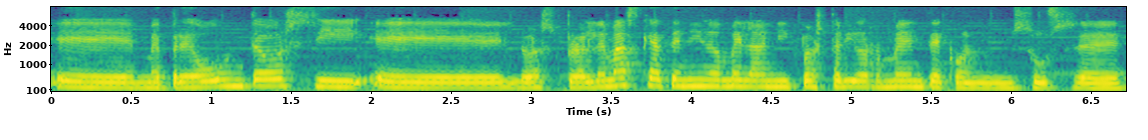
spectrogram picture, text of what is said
eh, me pregunto si eh, los problemas que ha tenido Melanie posteriormente con sus eh,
